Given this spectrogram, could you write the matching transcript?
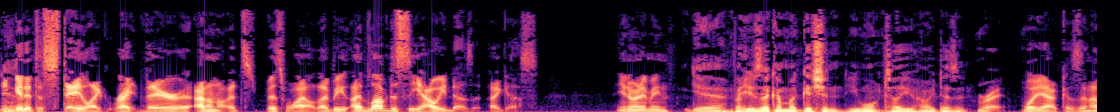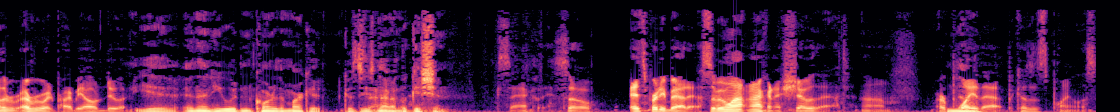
and get it to stay like right there. I don't know. It's it's wild. I'd be I'd love to see how he does it. I guess. You know what I mean? Yeah, but he's like a magician. He won't tell you how he does it. Right. Well, yeah, because then other everybody would probably be able to do it. Yeah, and then he wouldn't corner the market because he's not a magician. Exactly. So it's pretty badass. So we want, not going to show that um, or play No. that because it's pointless.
